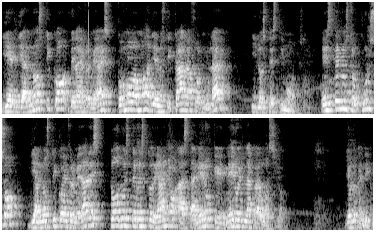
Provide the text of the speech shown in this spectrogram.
y el diagnóstico de las enfermedades, cómo vamos a diagnosticar, a formular y los testimonios. Este es nuestro curso diagnóstico de enfermedades todo este resto de año hasta enero, que enero es la graduación. Dios lo bendiga.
